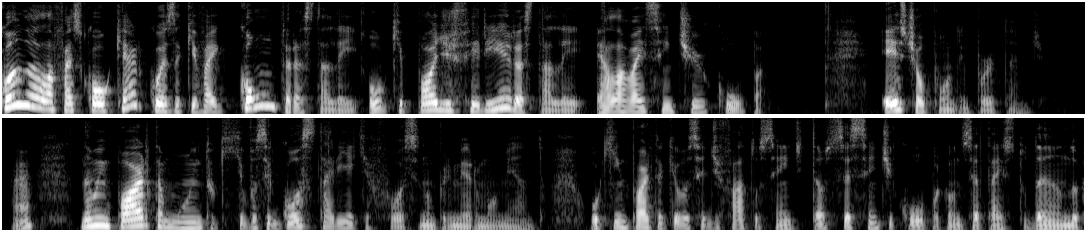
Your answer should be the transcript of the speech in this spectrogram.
quando ela faz qualquer coisa que vai contra esta lei ou que pode ferir esta lei, ela vai sentir culpa. Este é o ponto importante. Né? Não importa muito o que você gostaria que fosse no primeiro momento. O que importa é o que você de fato sente. Então, se você sente culpa quando você está estudando,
